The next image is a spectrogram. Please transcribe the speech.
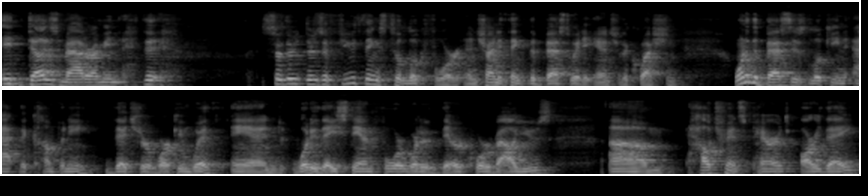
It does matter. I mean, the, so there, there's a few things to look for and trying to think the best way to answer the question. One of the best is looking at the company that you're working with and what do they stand for? What are their core values? Um, how transparent are they,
